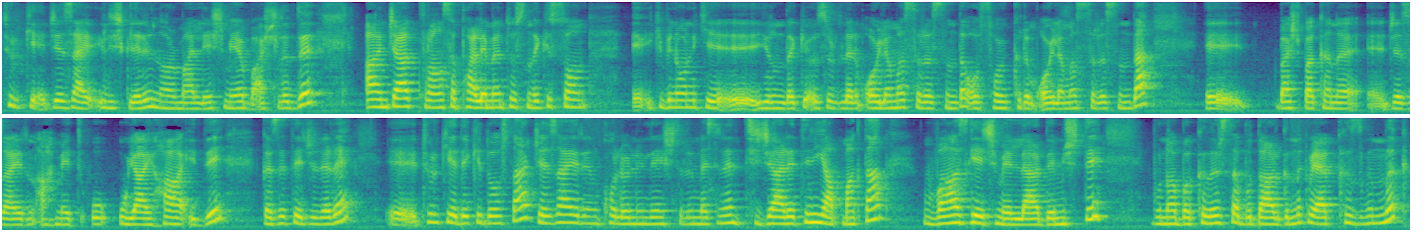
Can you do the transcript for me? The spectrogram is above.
Türkiye-Cezayir ilişkileri normalleşmeye başladı. Ancak Fransa parlamentosundaki son 2012 e, e, yılındaki özür dilerim oylama sırasında o soykırım oylama sırasında e, Başbakanı Cezayir'in Ahmet Uyayha idi. Gazetecilere Türkiye'deki dostlar Cezayir'in kolonileştirilmesinin ticaretini yapmaktan vazgeçmeliler demişti. Buna bakılırsa bu dargınlık veya kızgınlık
